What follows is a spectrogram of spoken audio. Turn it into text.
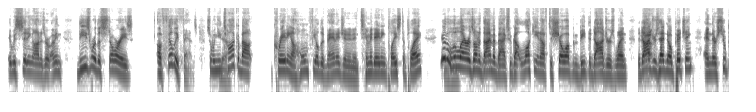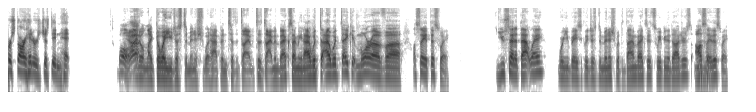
It was sitting on his roof. I mean, these were the stories of Philly fans. So when you yeah. talk about creating a home field advantage and an intimidating place to play, you're the mm-hmm. little Arizona Diamondbacks who got lucky enough to show up and beat the Dodgers when the Dodgers had no pitching and their superstar hitters just didn't hit. Well, yeah. I don't like the way you just diminished what happened to the to the Diamondbacks. I mean, I would I would take it more of uh I'll say it this way. You said it that way, where you basically just diminished what the Diamondbacks did sweeping the Dodgers. Mm-hmm. I'll say it this way.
